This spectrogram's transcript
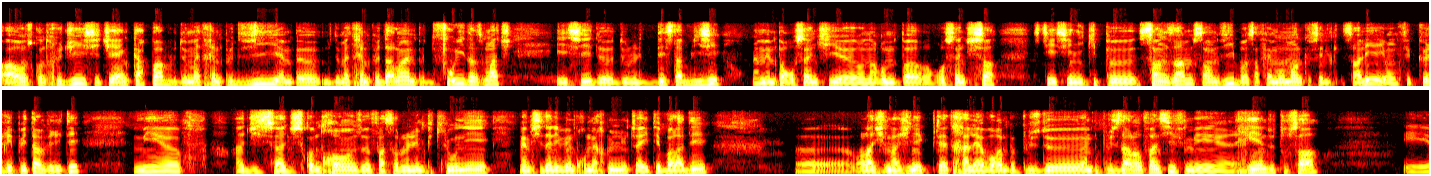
à 11 contre 10 et tu es incapable de mettre un peu de vie, un peu, de mettre un peu d'allant, un peu de folie dans ce match et essayer de le déstabiliser. On n'a même pas ressenti, euh, on n'a même pas ressenti ça. C'était, c'est une équipe euh, sans âme, sans vie. Bon, ça fait un moment que ça allait et on fait que répéter en vérité. Mais euh, à, 10, à 10 contre 11 face à l'Olympique lyonnais, même si dans les 20 premières minutes ça a été baladé, voilà, j'imaginais que peut-être allait avoir un peu plus de, un peu plus d'allant offensif, mais rien de tout ça. Et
